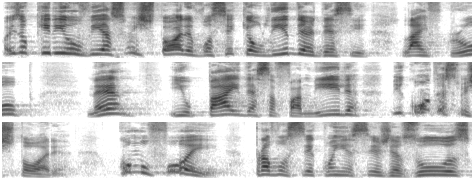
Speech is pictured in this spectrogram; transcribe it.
mas eu queria ouvir a sua história. Você que é o líder desse life group, né? E o pai dessa família, me conta a sua história. Como foi para você conhecer Jesus,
